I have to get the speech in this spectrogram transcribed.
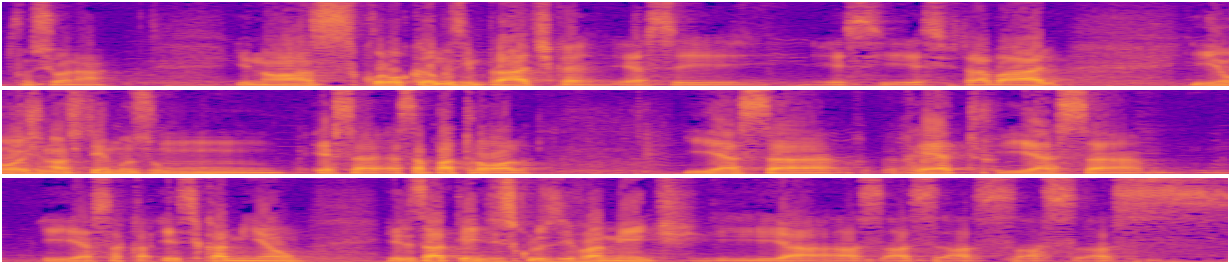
funcionar. E nós colocamos em prática esse, esse, esse trabalho e hoje nós temos um, essa, essa patrola e essa retro e essa e essa, esse caminhão eles atendem exclusivamente e as, as, as, as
